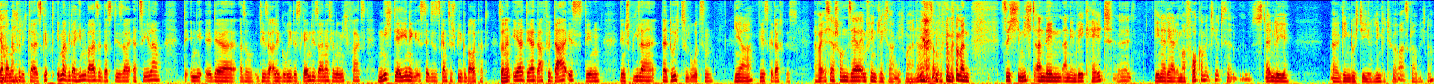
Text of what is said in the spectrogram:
Ja, aber natürlich klar, es gibt immer wieder Hinweise, dass dieser Erzähler, in der, also diese Allegorie des Game Designers, wenn du mich fragst, nicht derjenige ist, der dieses ganze Spiel gebaut hat, sondern eher der dafür da ist, den, den Spieler da durchzulotsen, Ja, wie es gedacht ist. aber ist ja schon sehr empfindlich, sage ich mal. Ne? Ja. Also wenn man sich nicht an den, an den Weg hält, äh, den er der immer vorkommentiert. äh, Stanley äh, ging durch die linke Tür, war es, glaube ich. Ne?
